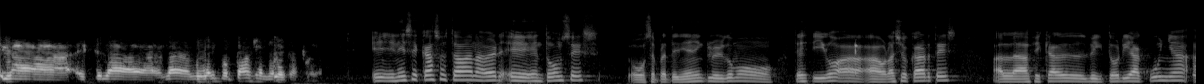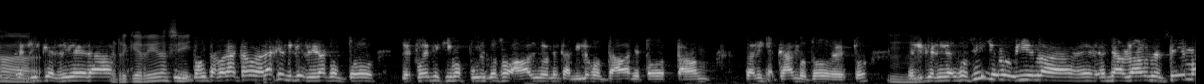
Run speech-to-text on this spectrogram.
la, este, la, la, la importancia de esas pruebas. En ese caso estaban a ver eh, entonces, o se pretendían incluir como testigos a, Horacio Cartes, a la fiscal Victoria Acuña, a Enrique Riera. Enrique Riera, sí. Porque te acuerdas que Enrique Riera contó, después hicimos públicos esos audios donde Camilo contaba que todos estaban planificando todo esto. Enrique Riera dijo, sí, yo lo vi en la, eh, me hablaron del tema,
